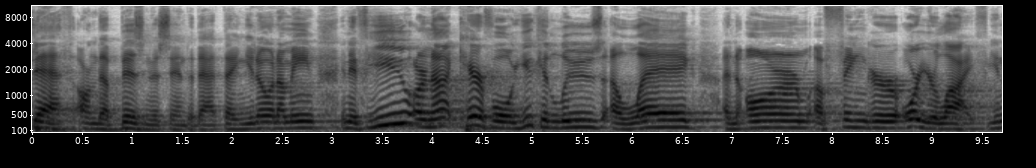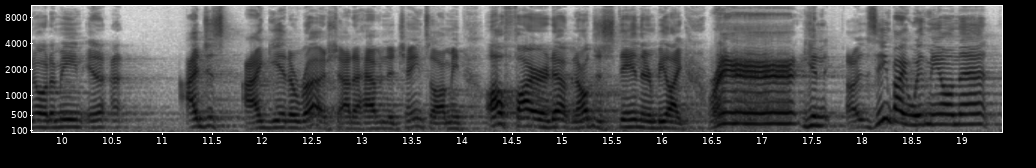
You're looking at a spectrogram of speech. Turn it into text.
death on the business end of that thing. You know what I mean? And if you are not careful, you could lose a leg, an arm, a finger, or your life. You know what I mean? I just I get a rush out of having a chainsaw. I mean, I'll fire it up and I'll just stand there and be like, you know, uh, is anybody with me on that?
